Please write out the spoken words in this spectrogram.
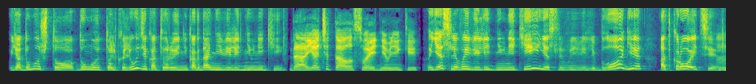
я думаю, что думают только люди, которые никогда не вели дневники. Да, я читала свои дневники. Если вы вели дневники, если вы вели блоги, откройте.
